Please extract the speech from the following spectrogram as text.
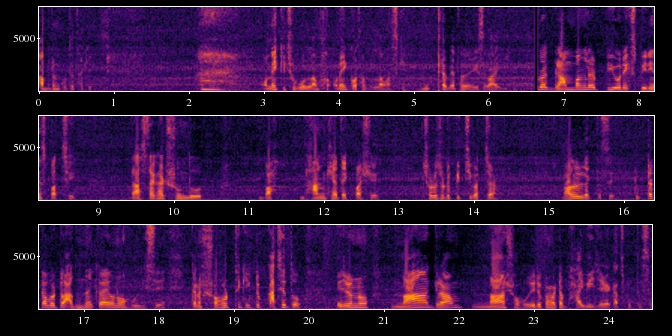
আপ ডাউন করতে থাকে। অনেক কিছু বললাম, অনেক কথা বললাম আজকে। মুখটা ব্যথা হয়ে গেছে, ভাই। পুরো গ্রাম বাংলার পিওর এক্সপিরিয়েন্স পাচ্ছি। রাস্তাঘাট সুন্দর। বাহ, ধান ক্ষেত এক পাশে। ছোট ছোট পিচ্চি বাচ্চা। ভালোই লাগতেছে। টুকটাক আবার একটু আধুনিকায়নও হয়েছে কারণ শহর থেকে একটু কাছে তো এই জন্য না গ্রাম, না শহর, এরকম একটা ভাইব এই জায়গায় কাজ করতেছে।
